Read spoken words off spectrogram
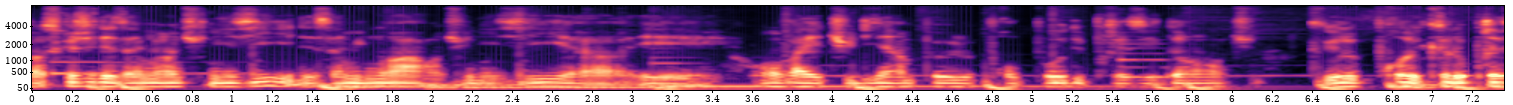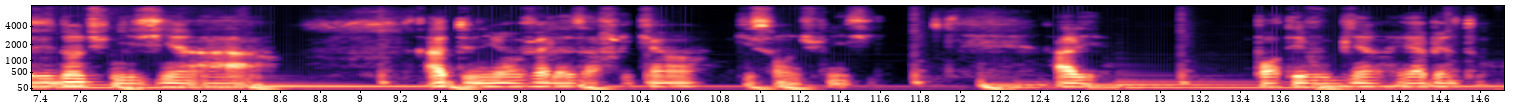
parce que j'ai des amis en Tunisie, des amis noirs en Tunisie, euh, et on va étudier un peu le propos du président, que le, que le président tunisien a, a tenu envers les Africains qui sont en Tunisie. Allez, portez-vous bien et à bientôt.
